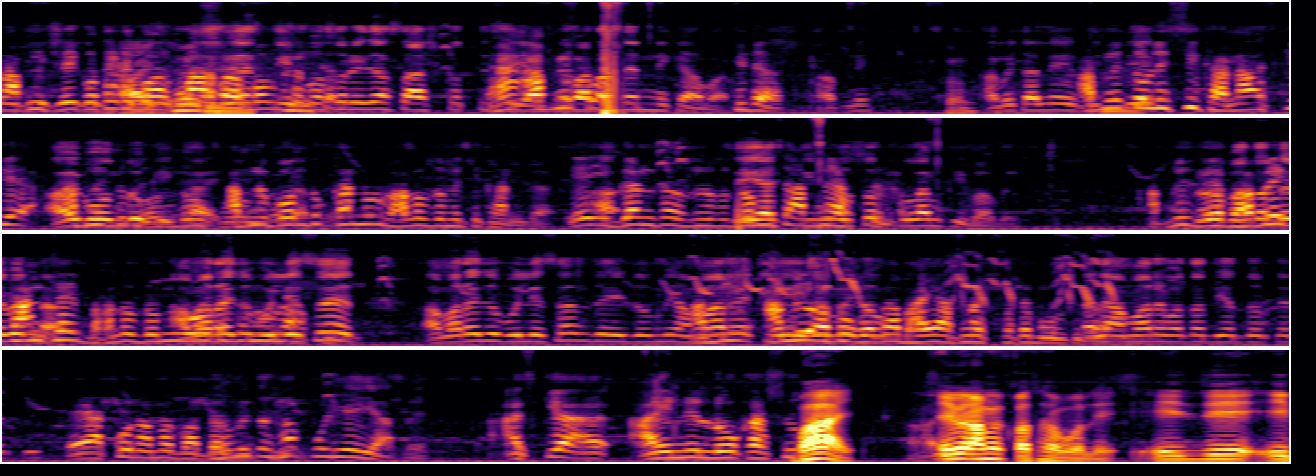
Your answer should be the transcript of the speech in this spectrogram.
আপনি সেই কথাটা বারবার বলছেন। বছর যা চাষ করতেছি হ্যাঁ, আপনি বাধা দেননি কে আমার? আপনি আমি তাহলে আপনি তো লিচি খান আজকে আমি খাই। আপনি বন্দুক খান ভালো জমিতে খান এই জমিতে আপনি বছর আসছেন। খেলাম কীভাবে? আপনি যেভাবে খান চাই ভালো জমি আমার যে বলেছেন আমার যে বলেছেন যে এই জমি আমার আমি অত কথা ভাই আপনার সাথে বলতে তাহলে আমারে বাধা দেওয়ার দরকার কি? এখন আমার বাধা জমি তো সব পুড়িয়েই আছে। আজকে আইনের লোক আসুক। ভাই এবার আমি কথা বলি। এই যে এই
